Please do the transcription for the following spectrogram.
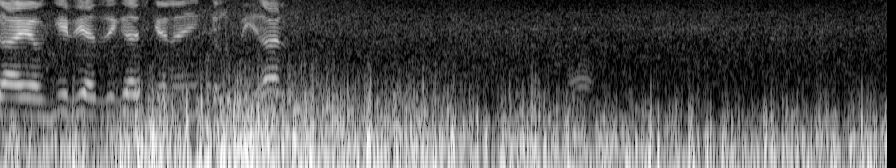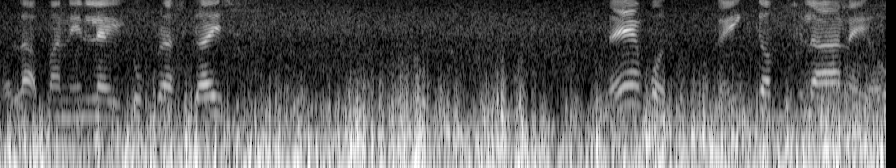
Yan daw to kayo ang area diri guys kaya na yung kalubian Oh. wala pa nila ikubras guys Ayan po, ka-income sila na o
